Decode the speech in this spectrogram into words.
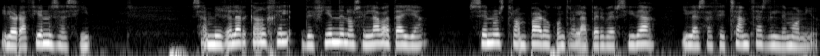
Y la oración es así: San Miguel Arcángel, defiéndenos en la batalla, sé nuestro amparo contra la perversidad y las acechanzas del demonio.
